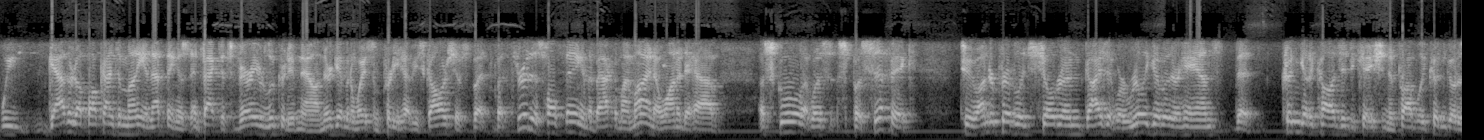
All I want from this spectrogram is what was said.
we gathered up all kinds of money, and that thing is, in fact, it's very lucrative now, and they're giving away some pretty heavy scholarships. But but through this whole thing, in the back of my mind, I wanted to have a school that was specific to underprivileged children, guys that were really good with their hands, that couldn't get a college education and probably couldn't go to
